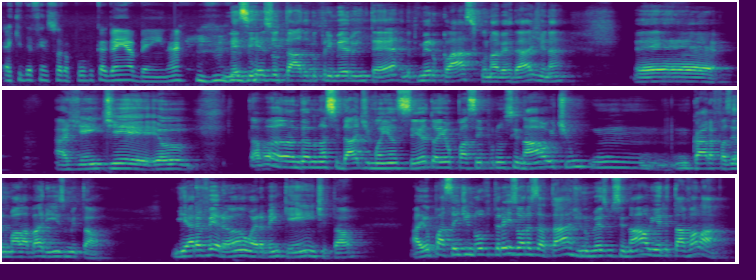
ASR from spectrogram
É que defensora pública ganha bem, né? Nesse resultado do primeiro inter... do primeiro clássico, na verdade, né? É... A gente. Eu tava andando na cidade de manhã cedo, aí eu passei por um sinal e tinha um, um, um cara fazendo malabarismo e tal. E era verão, era bem quente e tal. Aí eu passei de novo três horas da tarde no mesmo sinal e ele tava lá.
